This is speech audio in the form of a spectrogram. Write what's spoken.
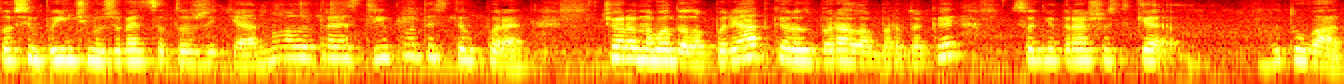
зовсім по-іншому живеться то життя. Ну, але треба стріпуватись, йти вперед. Вчора наводила порядки, розбирала бардаки. Сьогодні треба щось таке готувати.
